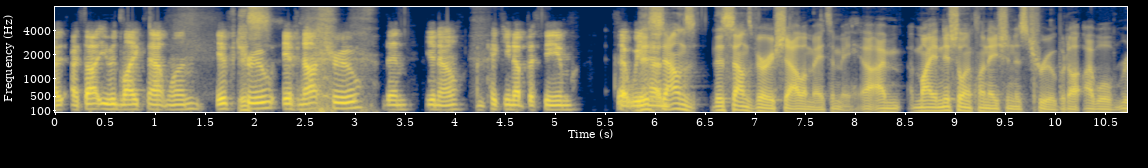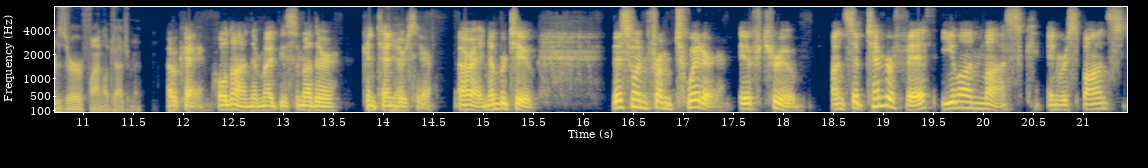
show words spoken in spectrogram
I, I thought you would like that one. If this, true, if not true, then you know I'm picking up the theme that we. This had. sounds this sounds very Chalamet to me. I'm my initial inclination is true, but I, I will reserve final judgment. Okay, hold on. There might be some other contenders yep. here. All right, number two. This one from Twitter, if true. On September 5th, Elon Musk, in response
